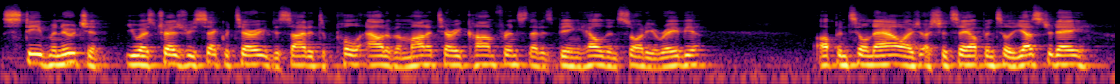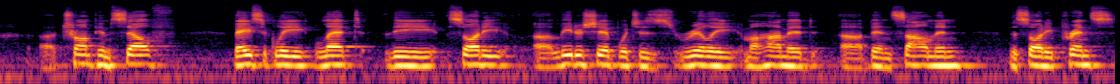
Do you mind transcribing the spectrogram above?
Steve Mnuchin, U.S. Treasury Secretary, decided to pull out of a monetary conference that is being held in Saudi Arabia. Up until now, I, I should say up until yesterday, uh, Trump himself basically let the Saudi uh, leadership, which is really Mohammed uh, bin Salman, the Saudi prince,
